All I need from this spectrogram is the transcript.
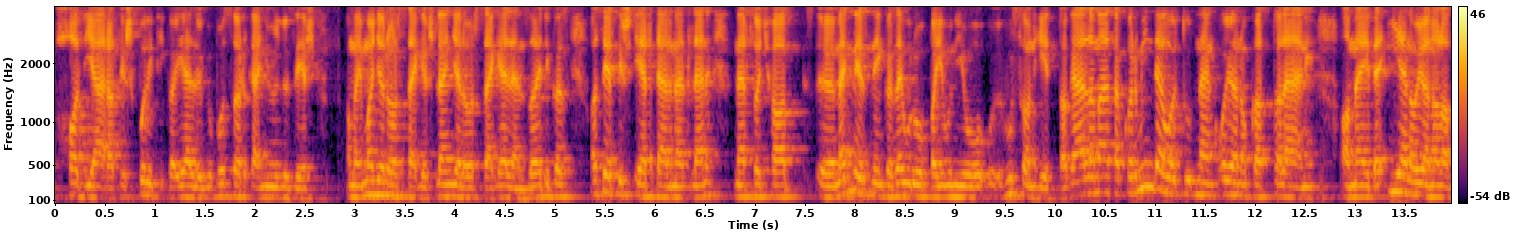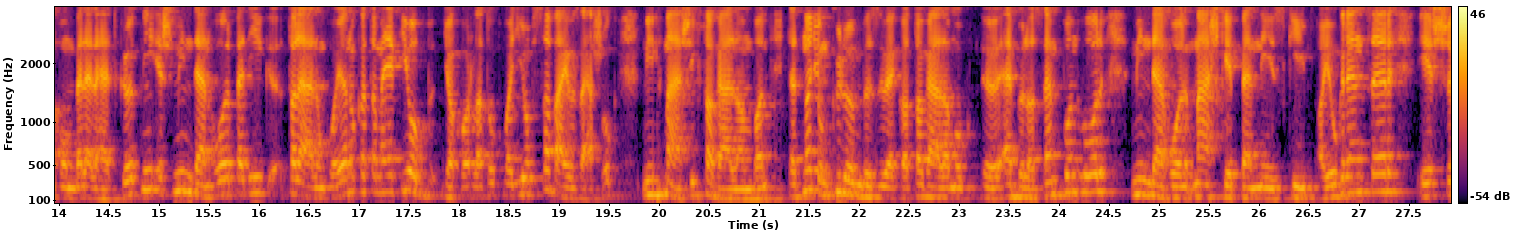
hadjárat és politikai jellegű boszorkányüldözés, amely Magyarország és Lengyelország ellen zajlik, az azért is értelmetlen, mert hogyha megnéznénk az Európai Unió 27 tagállamát, akkor mindenhol tudnánk olyanokat találni, amelybe ilyen-olyan alapon bele lehet kötni, és mindenhol pedig találunk olyanokat, amelyek jobb gyakorlatok vagy jobb szabályozások, mint másik tagállamban. Tehát nagyon különbözőek a tagállamok ebből a szempontból, mindenhol másképpen néz ki a jogrendszer, és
